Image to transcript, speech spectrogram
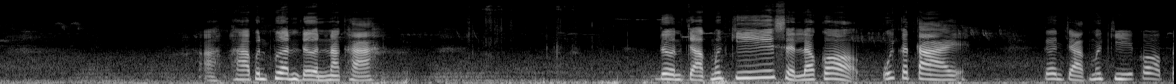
ๆอะพาเพื่อนๆเดินนะคะ เดินจากเมื่อกี้เสร็จแล้วก็อุ้ยกระต่าย เดินจากเมื่อกี้ก็ไป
